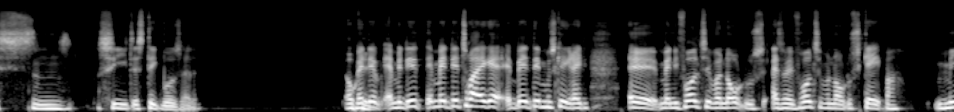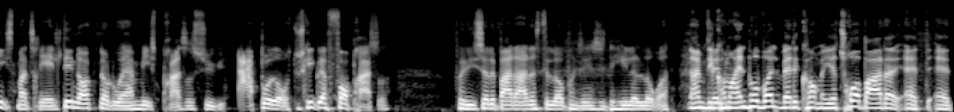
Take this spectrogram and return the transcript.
sådan, sige det stik modsatte. Okay. Men, det, men, det, men det tror jeg ikke, er- det er måske ikke rigtigt. Øh, men i forhold til, hvornår du, altså i forhold til, hvornår du skaber mest materiale, det er nok, når du er mest presset psykisk. Ah, både over. Du skal ikke være for presset. Fordi så er det bare dig, der stiller op på en ting og siger, det hele er lort. Nej, men det Men- kommer an på, hvad det kommer. Jeg tror bare, at, at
